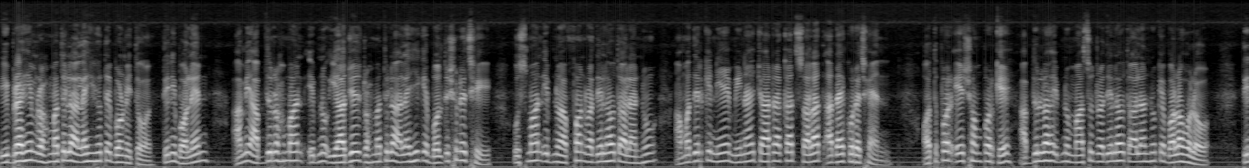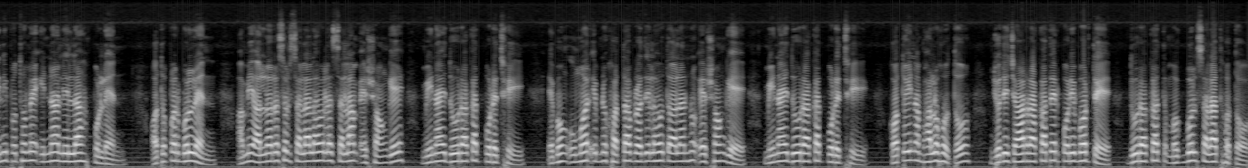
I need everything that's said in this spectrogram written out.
ইব্রাহিম রহমাতুল্লা আলাহি হতে বর্ণিত। তিনি বলেন, আমি আব্দুর রহমান ইবনু ইয়াজুজ রহমাতুল্লা আলাহিকে বলতে শুনেছি, উসমান ইবনু আফফান রদিল্লাহ তাল্লাহ্ন আমাদেরকে নিয়ে মিনায় চার রাকাত সালাত আদায় করেছেন। অতপর এ সম্পর্কে আবদুল্লাহ ইবনু মাসুদ রদিল্লাহ তাল্লাহ্নকে বলা হলো। তিনি প্রথমে, ইন্না লিল্লাহ বললেন। অতপর বললেন, আমি আল্লাহ রসুল সাল্লাহ আল্লাহ সাল্লাম এর সঙ্গে মিনায় দু রাকাত পড়েছি এবং উমর ইবনু খত্তাব রদিল্লাহ তাল্লাহ্ন এর সঙ্গে মিনায় দু রাকাত পড়েছি। কতই না ভালো হতো যদি চার রাকাতের পরিবর্তে দু রাকাত মকবুল সালাত হতো।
